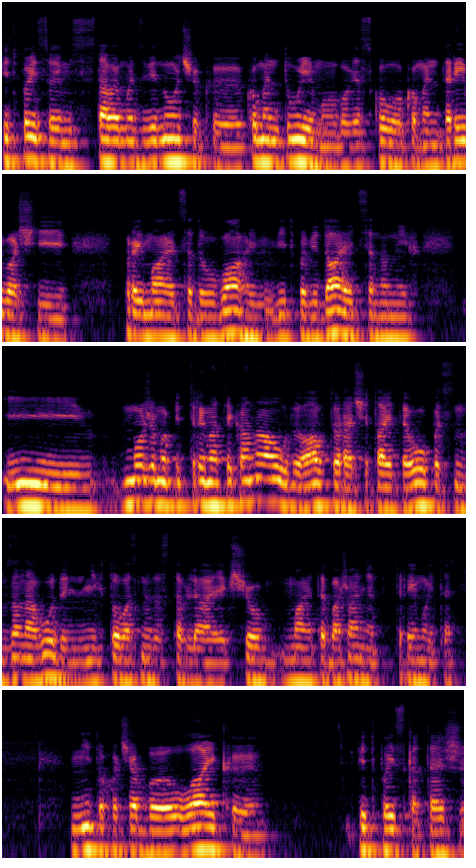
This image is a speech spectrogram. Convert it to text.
Підписуємось, ставимо дзвіночок, е, коментуємо. Обов'язково коментарі ваші приймаються до уваги, відповідаються на них. І можемо підтримати канал автора, читайте опис. Ну, за нагоди ніхто вас не заставляє. Якщо маєте бажання, підтримуйте. Ні, то хоча б лайк, підписка теж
